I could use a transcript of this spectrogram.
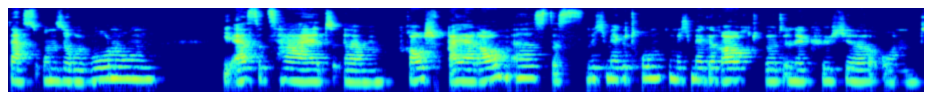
dass unsere Wohnung die erste Zeit ähm, rauschfreier Raum ist, dass nicht mehr getrunken, nicht mehr geraucht wird in der Küche und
